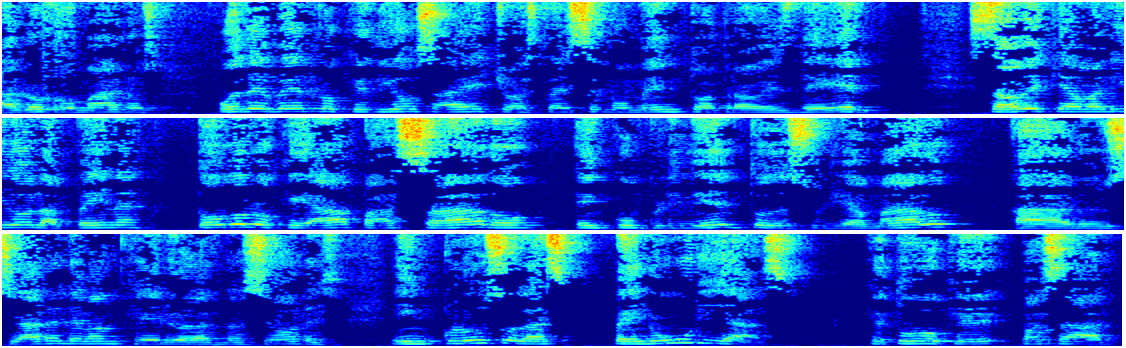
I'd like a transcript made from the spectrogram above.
a los romanos, puede ver lo que Dios ha hecho hasta ese momento a través de él. Sabe que ha valido la pena todo lo que ha pasado en cumplimiento de su llamado a anunciar el Evangelio a las naciones, incluso las penurias que tuvo que pasar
